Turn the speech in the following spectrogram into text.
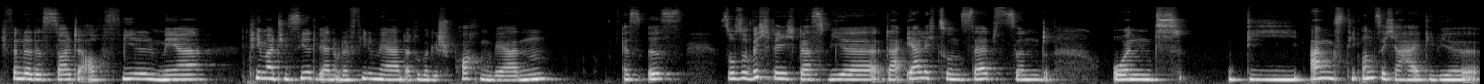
ich finde, das sollte auch viel mehr thematisiert werden oder viel mehr darüber gesprochen werden. Es ist so, so wichtig, dass wir da ehrlich zu uns selbst sind und die Angst, die Unsicherheit, die wir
